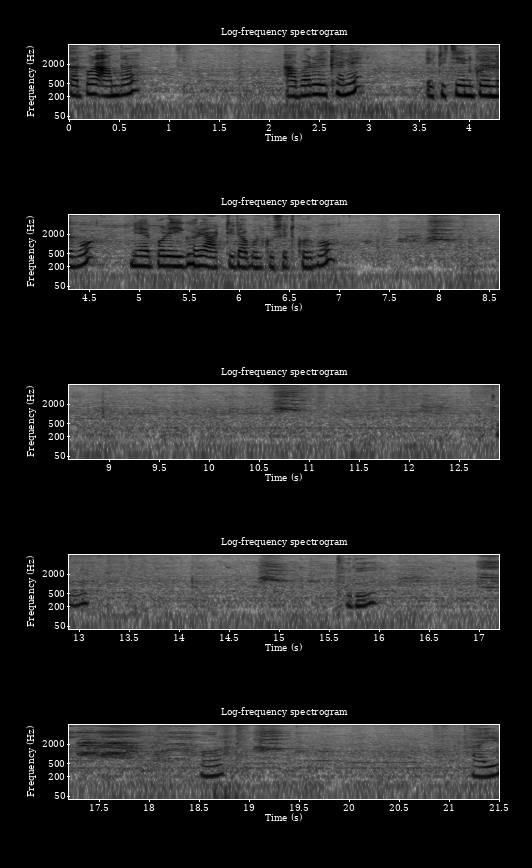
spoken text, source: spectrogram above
তারপর আমরা আবারও এখানে একটি চেন করে নেব। নেওয়ার পরে এই ঘরে আটটি ডাবল ক্রোশেট করব। Two, three four five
